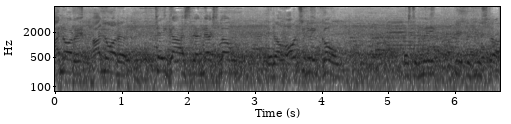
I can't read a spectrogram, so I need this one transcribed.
I know how to I know how to take guys to that next level. And the ultimate goal is to make a pay-per-view star.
